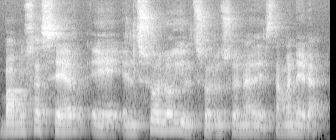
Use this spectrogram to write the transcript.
vamos a hacer eh, el solo y el solo suena de esta manera.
